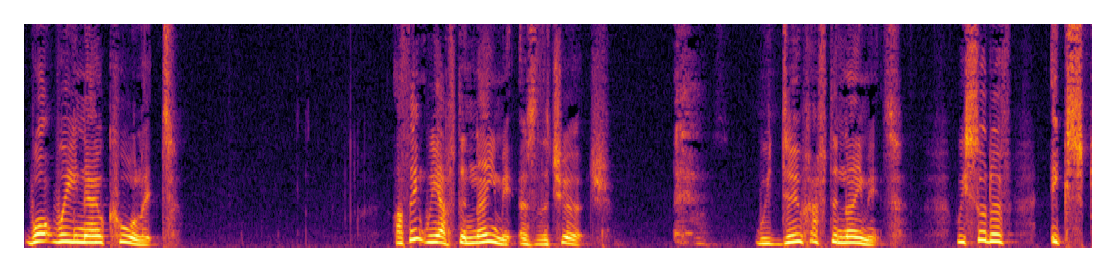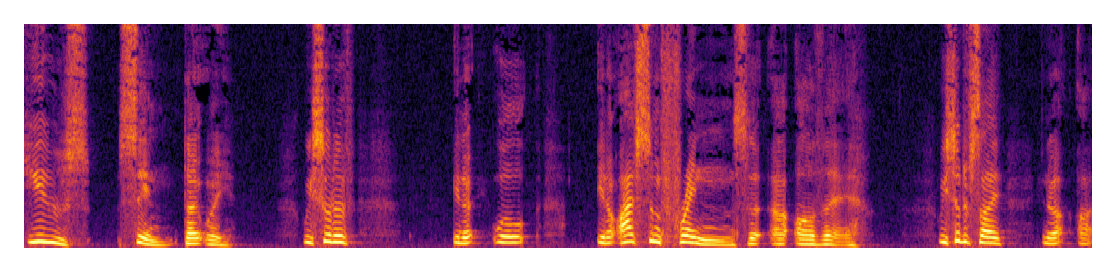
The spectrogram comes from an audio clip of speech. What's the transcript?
what we now call it. I think we have to name it as the church. We do have to name it. We sort of excuse sin, don't we? We sort of, you know, well, you know, I have some friends that are, are there. We sort of say, you know, I,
